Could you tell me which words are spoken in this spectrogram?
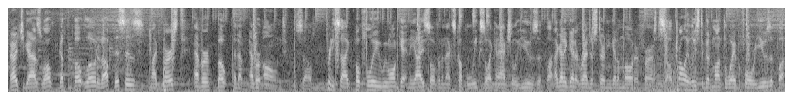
All right, you guys. Well, got the boat loaded up. This is my first ever boat that I've ever owned. So, pretty psyched. Hopefully, we won't get any ice over the next couple weeks so I can actually use it. But I got to get it registered and get a motor first. So, probably at least a good month away before we use it. But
